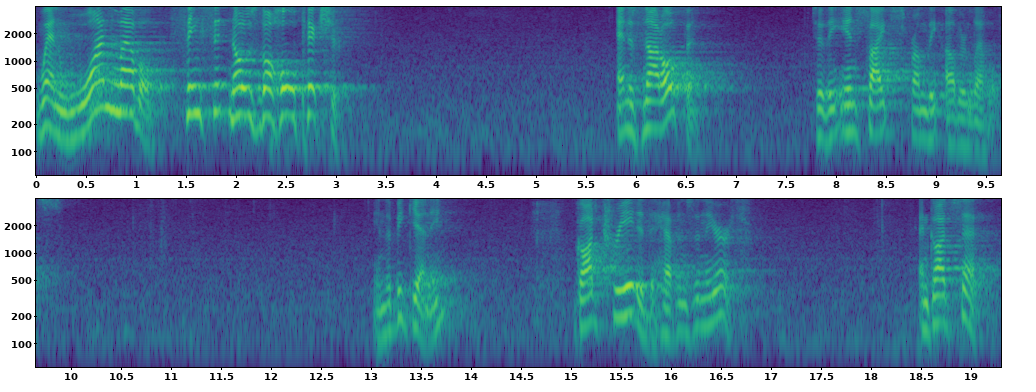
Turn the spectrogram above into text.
when one level thinks it knows the whole picture and is not open to the insights from the other levels. In the beginning, God created the heavens and the earth. And God said,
